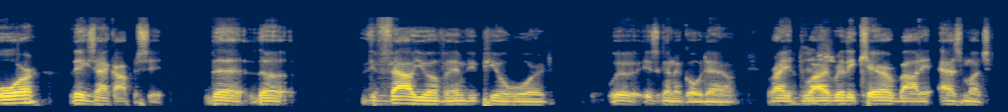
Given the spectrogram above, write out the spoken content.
or the exact opposite. The the the value of an MVP award will, is going to go down, right? Do I really care about it as much?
